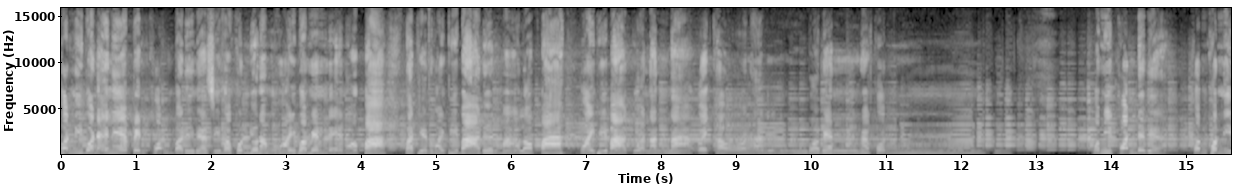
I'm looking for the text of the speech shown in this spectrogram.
คนนี่บ่ได้แน่เป็นคนบ่ด้แม่สิว่าคนอยู่น้ำห้อยบ่แม่นเด้นาะป่าบัดเห็นห้อยพี่บ้าเดินมารอป่าห้อยพี่บ้าตัวนั้นนาเอ้ยเขานั้นบ่แม่นหาคนบ่มีคนเด้แม่คนคนนี้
